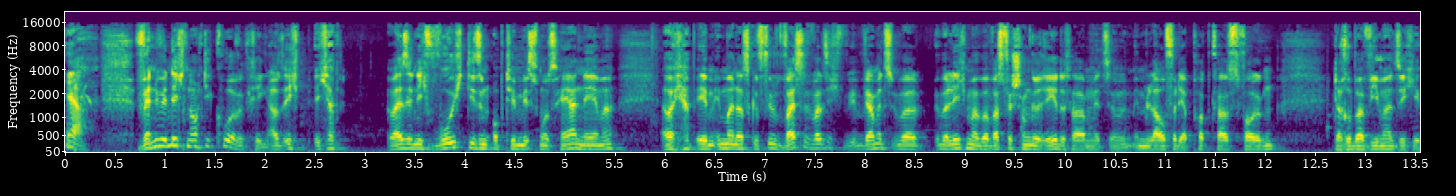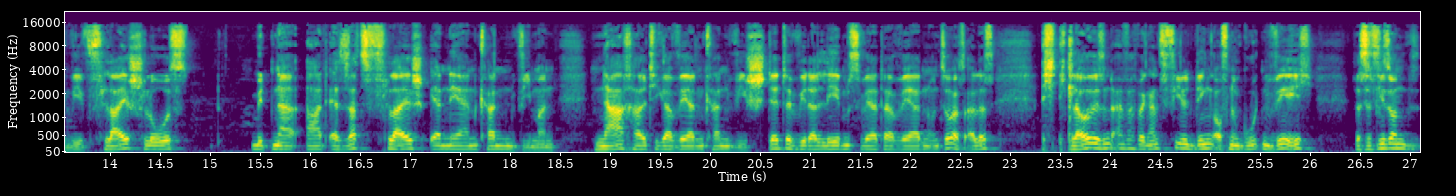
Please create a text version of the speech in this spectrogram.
Ja. Wenn wir nicht noch die Kurve kriegen. Also ich, ich habe, weiß ich nicht, wo ich diesen Optimismus hernehme, aber ich habe eben immer das Gefühl, weißt du, was ich, wir haben jetzt über, überleg mal, über was wir schon geredet haben jetzt im, im Laufe der Podcast-Folgen, darüber, wie man sich irgendwie fleischlos mit einer Art Ersatzfleisch ernähren kann, wie man nachhaltiger werden kann, wie Städte wieder lebenswerter werden und sowas alles. Ich, ich glaube, wir sind einfach bei ganz vielen Dingen auf einem guten Weg. Das ist wie so ein,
